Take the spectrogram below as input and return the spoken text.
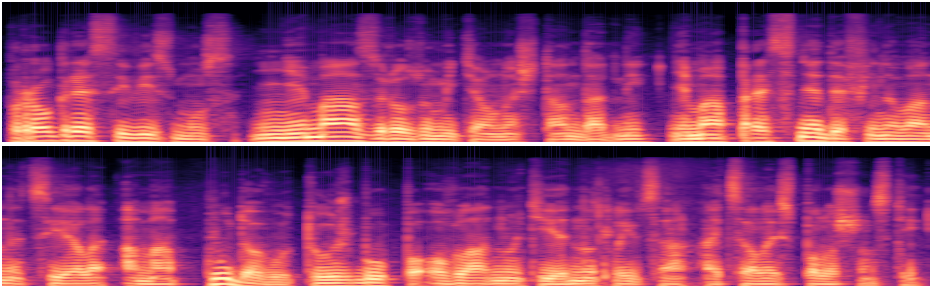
progresivizmus nemá zrozumiteľné štandardy, nemá presne definované ciele a má pudovú túžbu po ovládnutí jednotlivca aj celej spoločnosti.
